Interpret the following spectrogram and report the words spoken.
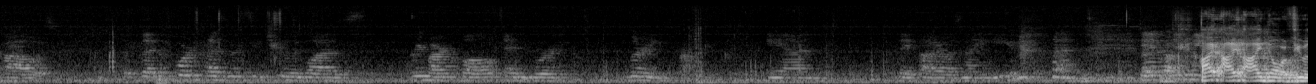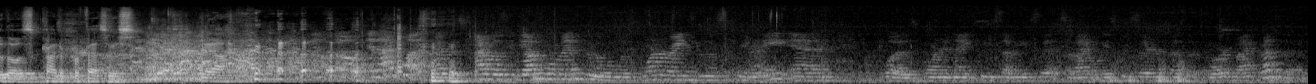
about that the Ford presidency truly was remarkable and worth learning from. And they thought I was naive. I, I, I know a few of those kind of professors. yeah. so, and I was. I was. I was a young woman who was born and raised in this community and was born in 1976, and I always considered President Ford my president,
